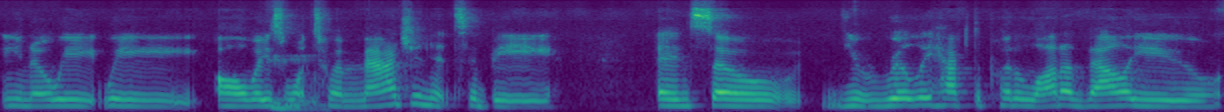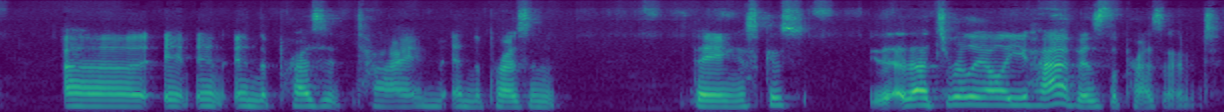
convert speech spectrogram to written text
you know we we always want to imagine it to be and so you really have to put a lot of value uh, in, in, in the present time and the present things because that's really all you have is the present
